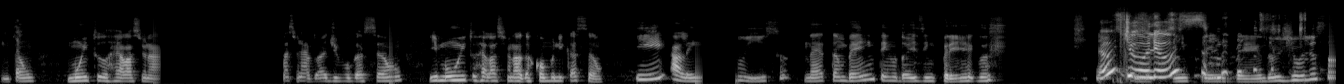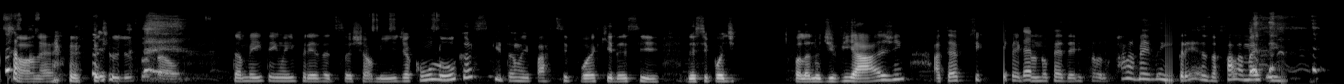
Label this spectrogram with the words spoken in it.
Então, muito relacionado, relacionado à divulgação e muito relacionado à comunicação. E, além isso, né, também tenho dois empregos. O Júlio! Empreendendo Júlio Total, né? Júlio Total. Também tem uma empresa de social media com o Lucas, que também participou aqui desse, desse podcast falando de viagem. Até fiquei pegando no pé dele falando, fala mais da empresa, fala mais da empresa.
